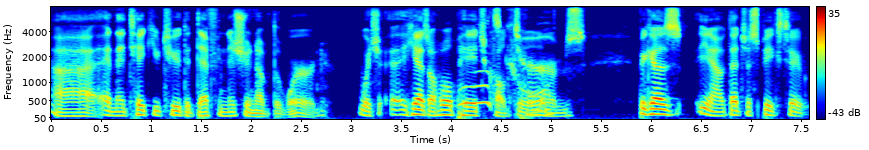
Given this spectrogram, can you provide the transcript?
uh, and they take you to the definition of the word, which uh, he has a whole page that's called cool. terms, because you know that just speaks to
